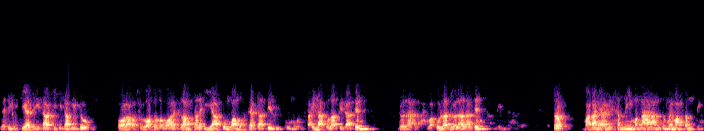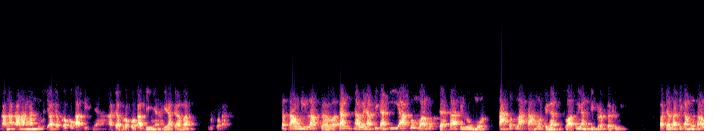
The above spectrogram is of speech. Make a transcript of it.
Jadi dia cerita di kitab itu, Kala Rasulullah Shallallahu Alaihi Wasallam, Salah iyakum wa muhdadatil umur. Fa'inna kula bidatin dolalah, wa kula dolalatin. Terus makanya nih, seni mengarang itu memang penting. Karena karangan itu mesti ada provokatifnya, ada provokasinya, ya ada apa? Provokasi ketahuilah bahwa kan nabi nabi kan iya aku wa muhdatsatil umur takutlah kamu dengan sesuatu yang diperbarui padahal tadi kamu tahu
